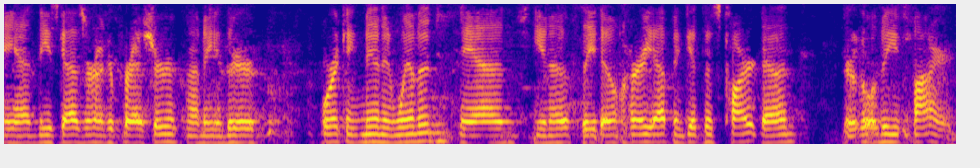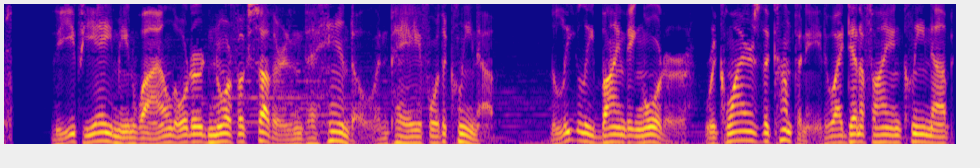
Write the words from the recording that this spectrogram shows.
And these guys are under pressure. I mean, they're working men and women, and, you know, if they don't hurry up and get this car done, they're going to be fired. The EPA, meanwhile, ordered Norfolk Southern to handle and pay for the cleanup. The legally binding order requires the company to identify and clean up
